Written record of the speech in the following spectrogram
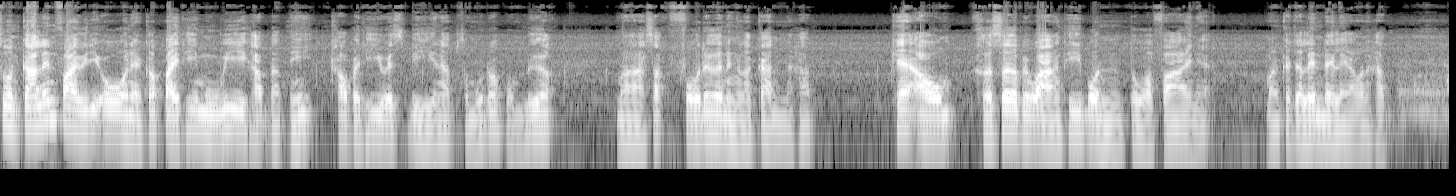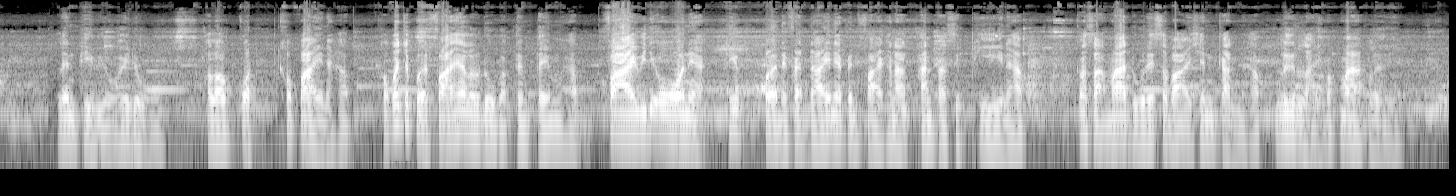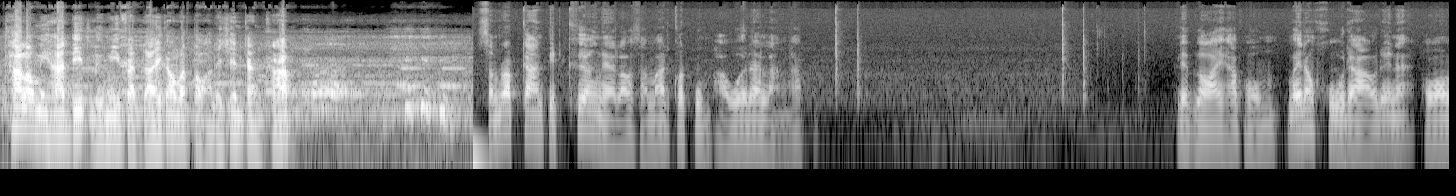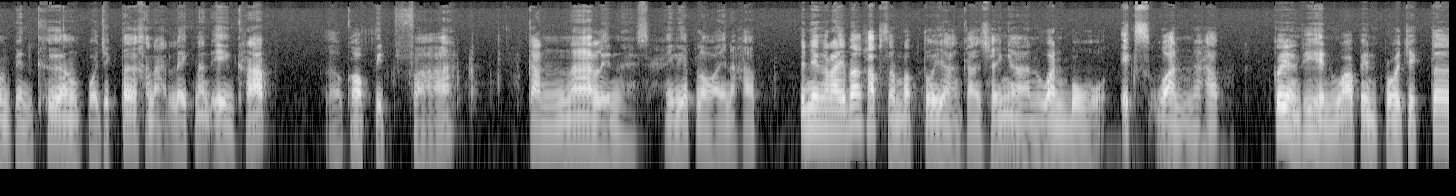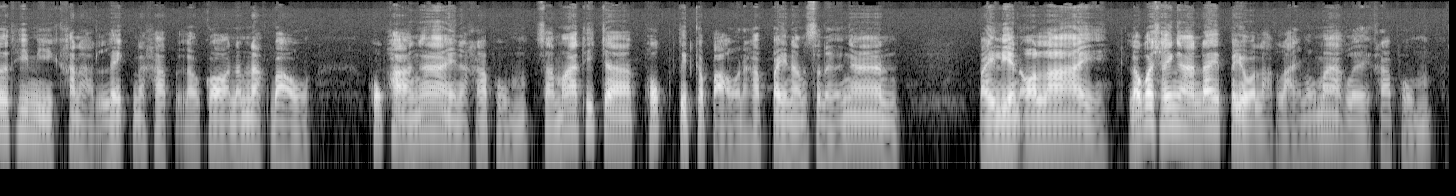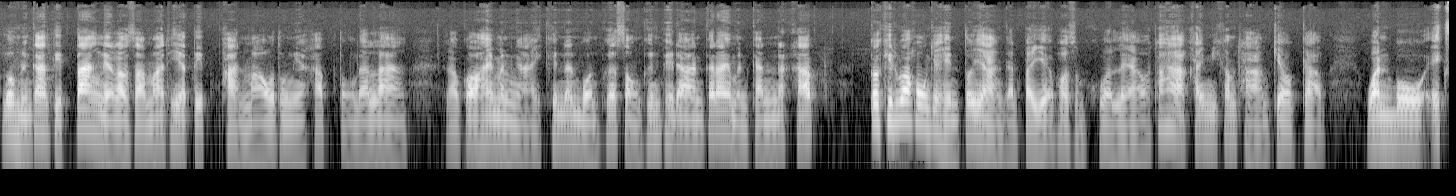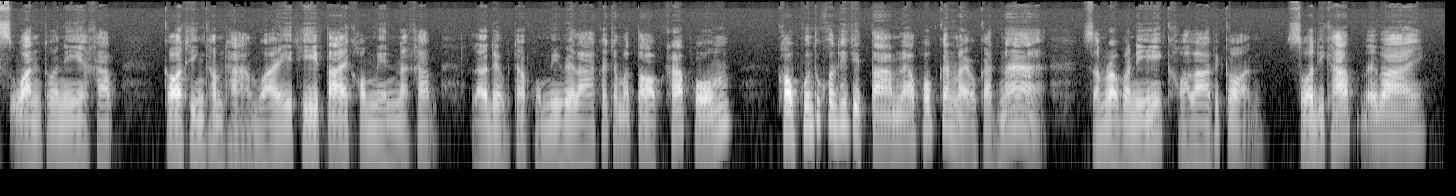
ส่วนการเล่นไฟล์วิดีโอเนี่ยก็ไปที่ Movie ครับ แบบนี้เข้าไปที่ USB นะครับ สมมุติว่าผมเลือกมาสักโฟลเดอร์หนึ่งละกันนะครับ แค่เอาเคอร์เซอร์ไปวางที่บนตัวไฟล์เนี่ย มันก็จะเล่นได้แล้วนะครับ เล่นพรีวิวให้ดู พอเรากดเข้าไปนะครับ เขาก็จะเปิดไฟล์ให้เราดูแบบเต็มๆครับ ไฟล์วิดีโอเนี่ย ที่เปิดในแฟลชไดร์เนี่ยเป็นไฟล์ขนาด 1080p นะครับ ก็สามารถดูได้สบายเช่นกันนะครับ ลื่นไหลมากๆเลย ถ้าเรามีฮาร์ดดิสก์หรือมีแฟลชไดร์ก็เอามาต่อได้เช่นกันครับสำหรับการปิดเครื่องเนี่ยเราสามารถกดปุ่ม power ด้านหลังครับ เรียบร้อยครับผม ไม่ต้องคูลดาวด้วยนะ เพราะว่ามันเป็นเครื่องโปรเจคเตอร์ขนาดเล็กนั่นเองครับ แล้วก็ปิดฝากันหน้าเลนส์ให้เรียบร้อยนะครับ เป็นอย่างไรบ้างครับสำหรับตัวอย่างการใช้งาน OneBo X1 นะครับ ก็อย่างที่เห็นว่าเป็นโปรเจคเตอร์ที่มีขนาดเล็กนะครับ แล้วก็น้ำหนักเบา พกพาง่ายนะครับผม สามารถที่จะพกติดกระเป๋านะครับ ไปนำเสนองาน ไปเรียนออนไลน์ แล้วก็ใช้งานได้ประโยชน์หลากหลายมาก ๆ เลยครับผมรวมถึงการติดตั้งเนี่ยเราสามารถที่จะติดผ่านเมาส์ตรงนี้ครับตรงด้านล่าง แล้วก็ให้มันหงายขึ้นด้านบนเพื่อส่องขึ้นเพดานก็ได้เหมือนกันนะครับ ก็คิดว่าคงจะเห็นตัวอย่างกันไปเยอะพอสมควรแล้ว ถ้าหากใครมีคำถามเกี่ยวกับ One Bo X1 ตัวนี้ครับก็ทิ้งคำถามไว้ที่ใต้คอมเมนต์นะครับแล้วเดี๋ยวถ้าผมมีเวลาก็จะมาตอบครับผม ขอบคุณทุกคนที่ติดตามแล้วพบกันใหม่โอกาสหน้า สำหรับวันนี้ขอลาไปก่อน สวัสดีครับ บ๊ายบาย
